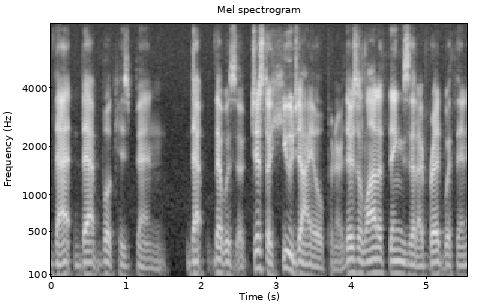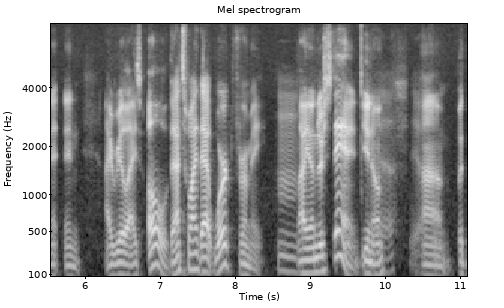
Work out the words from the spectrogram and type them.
that that book has been that that was a, just a huge eye opener. There's a lot of things that I've read within it, and I realized, oh, that's why that worked for me. Hmm. I understand, you know. Yeah, yeah. Um, but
